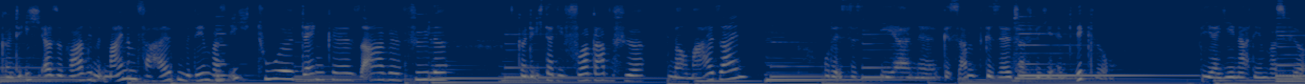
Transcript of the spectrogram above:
Könnte ich also quasi mit meinem Verhalten, mit dem, was ich tue, denke, sage, fühle, könnte ich da die Vorgabe für normal sein? Oder ist es eher eine gesamtgesellschaftliche Entwicklung, die ja je nachdem, was für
